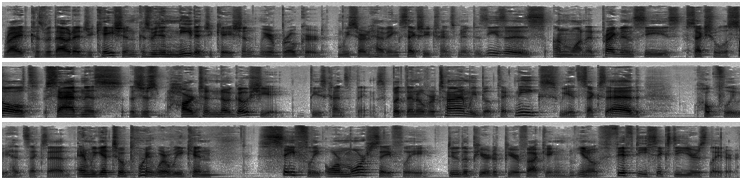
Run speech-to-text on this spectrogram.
right? Because without education, because we didn't need education, we were brokered. We started having sexually transmitted diseases, unwanted pregnancies, sexual assault, sadness. It's just hard to negotiate these kinds of things. But then over time, we built techniques, we had sex ed, hopefully, we had sex ed, and we get to a point where we can safely or more safely do the peer to peer fucking, you know, 50, 60 years later.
